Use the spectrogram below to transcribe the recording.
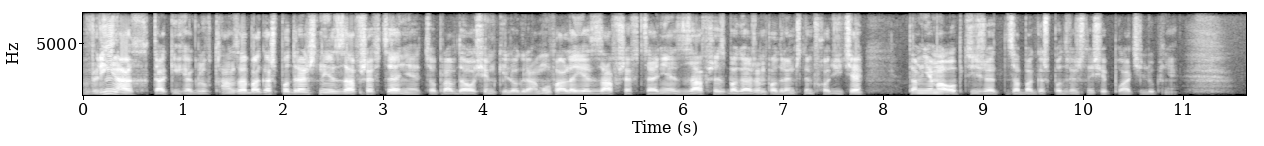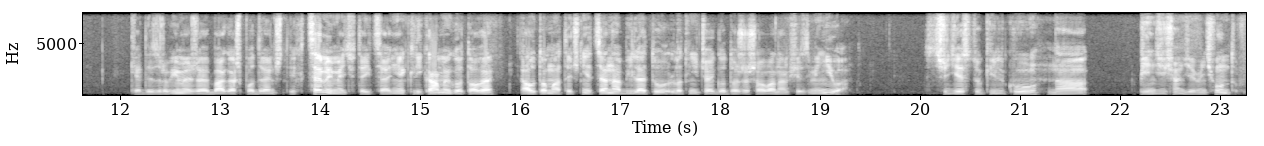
W liniach takich jak Lufthansa bagaż podręczny jest zawsze w cenie. Co prawda 8 kg, ale jest zawsze w cenie. Zawsze z bagażem podręcznym wchodzicie. Tam nie ma opcji, że za bagaż podręczny się płaci lub nie. Kiedy zrobimy, że bagaż podręczny chcemy mieć w tej cenie, klikamy gotowe, automatycznie cena biletu lotniczego do Rzeszowa nam się zmieniła. Z 30 kilku na 59 funtów.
